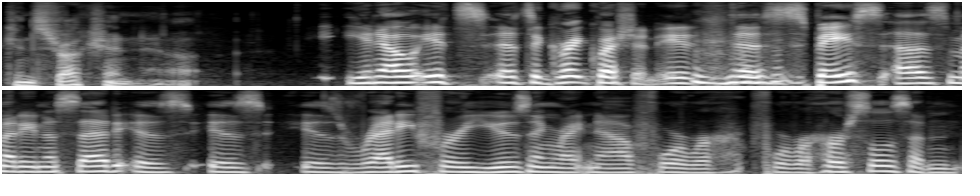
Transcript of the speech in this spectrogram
construction? Uh, You know, it's it's a great question. It, the space, as Marina said, is is is ready for using right now for re- for rehearsals and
